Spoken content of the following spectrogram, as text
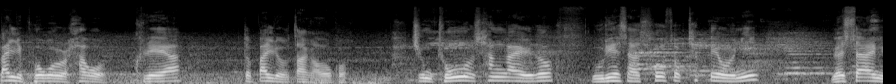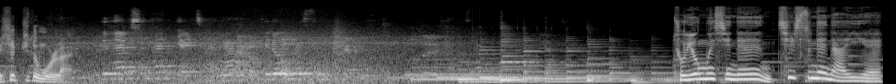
빨리 보고를 하고 그래야 또 빨리 오다가 오고 지금 종로 상가에도 우리 회사 소속 택배원이 몇 사람 있을지도 몰라요. 조용문 씨는 칠순의 나이에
